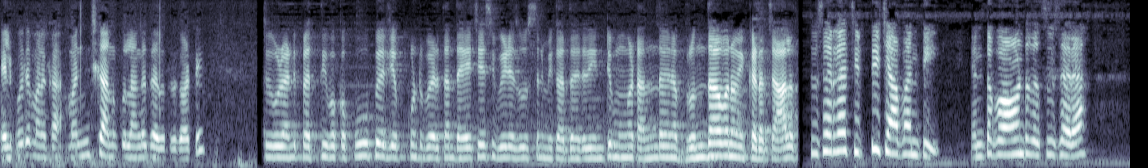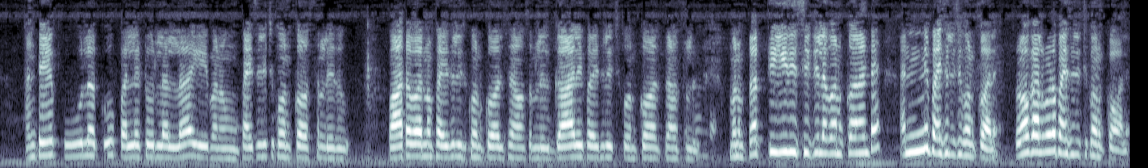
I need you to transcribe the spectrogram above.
వెళ్ళిపోతే మనకు మంచిగా అనుకూలంగా జరుగుతుంది కాబట్టి చూడండి ప్రతి ఒక్క పువ్వు పేరు చెప్పుకుంటూ పెడతాను. దయచేసి వీడియో చూస్తే మీకు అర్థమవుతుంది. ఇంటి ముంగట అందమైన బృందావనం ఇక్కడ చాలా. చూసారుగా చిట్టి చాపంతి ఎంత బాగుంటుందో చూసారా? అంటే పూలకు పల్లెటూర్లల్లో ఈ మనం పైసలు ఇచ్చి కొనుక్కోవసం లేదు. వాతావరణం పైసలు ఇచ్చి కొనుక్కోవాల్సిన అవసరం లేదు. గాలి పైసలు ఇచ్చి కొనుక్కోవాల్సిన అవసరం లేదు. మనం ప్రతిదీ సిటీలో కొనుక్కోవాలంటే అన్ని పైసలు ఇచ్చి కొనుక్కోవాలి. రోగాలు కూడా పైసలు ఇచ్చి కొనుక్కోవాలి.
